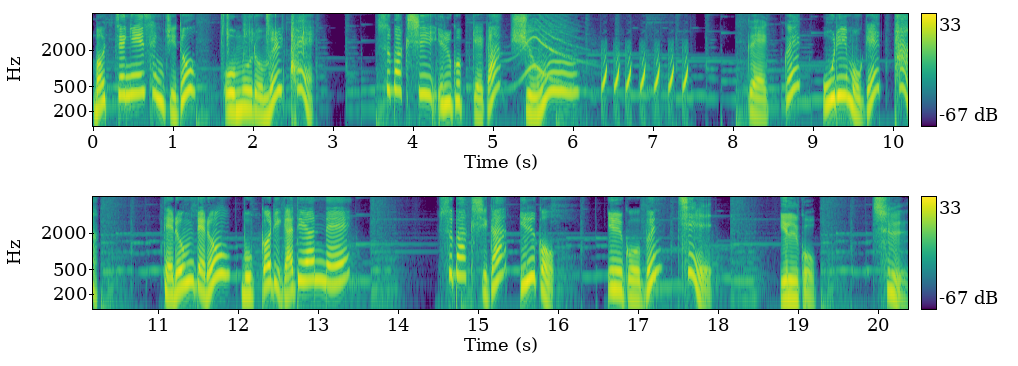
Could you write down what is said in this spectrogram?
멋쟁이 생쥐도 오물오물 퇴. 수박씨 일곱 개가 슝. 꽥꽥 오리목에 탁. 대롱대롱 목걸이가 되었네. 수박 씨가 일곱. 일곱은 칠. 일곱, 칠,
